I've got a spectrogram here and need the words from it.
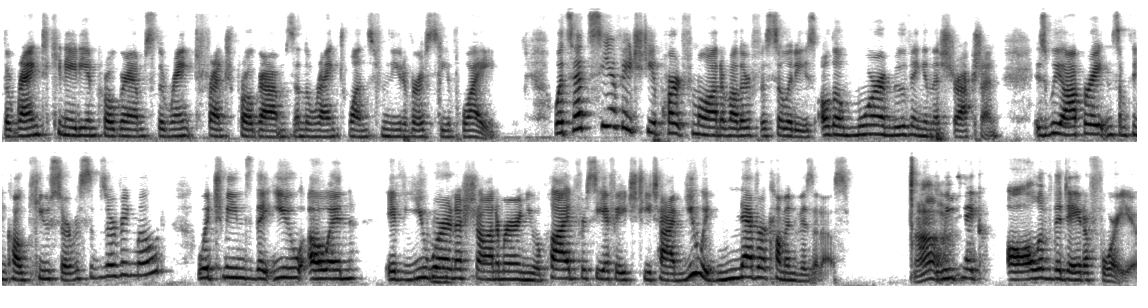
the ranked Canadian programs, the ranked French programs, and the ranked ones from the University of Hawaii. What sets CFHT apart from a lot of other facilities, although more are moving in this direction, is we operate in something called queue service observing mode, which means that you, Owen, if you were mm-hmm. an astronomer and you applied for CFHT time, you would never come and visit us. Ah. We take all of the data for you.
